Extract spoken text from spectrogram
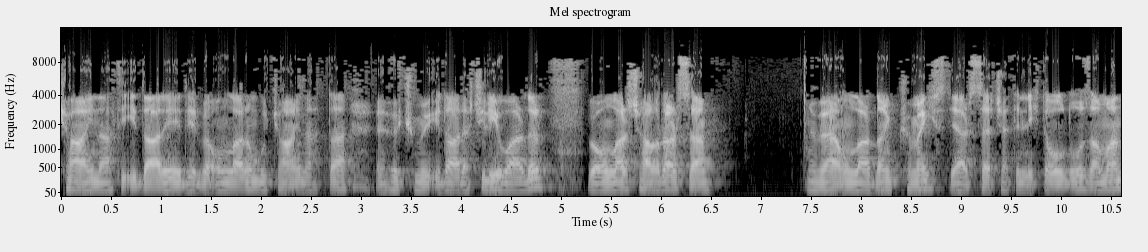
kainatı idarə edir və onların bu kainatda hökmü idarəçiliyi vardır və onları çağırarsa və onlardan kömək istəyərsə, çətinlikdə olduğu zaman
